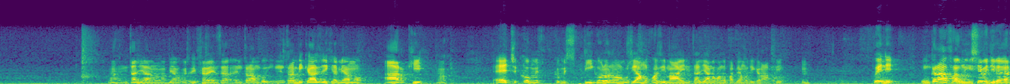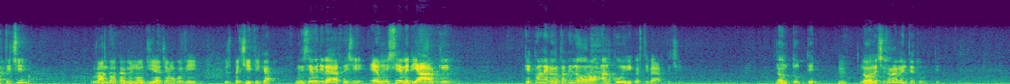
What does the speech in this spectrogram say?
in italiano non abbiamo questa differenza, entrambo, in entrambi i casi li chiamiamo archi, no? edge come, come, spigolo non lo usiamo quasi mai in italiano quando parliamo di grafi. Mm? Quindi un grafo è un insieme di vertici, usando la terminologia diciamo così più specifica, un insieme di vertici e un insieme di archi che collegano tra di loro alcuni di questi vertici. Non tutti, mm? non necessariamente tutti.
